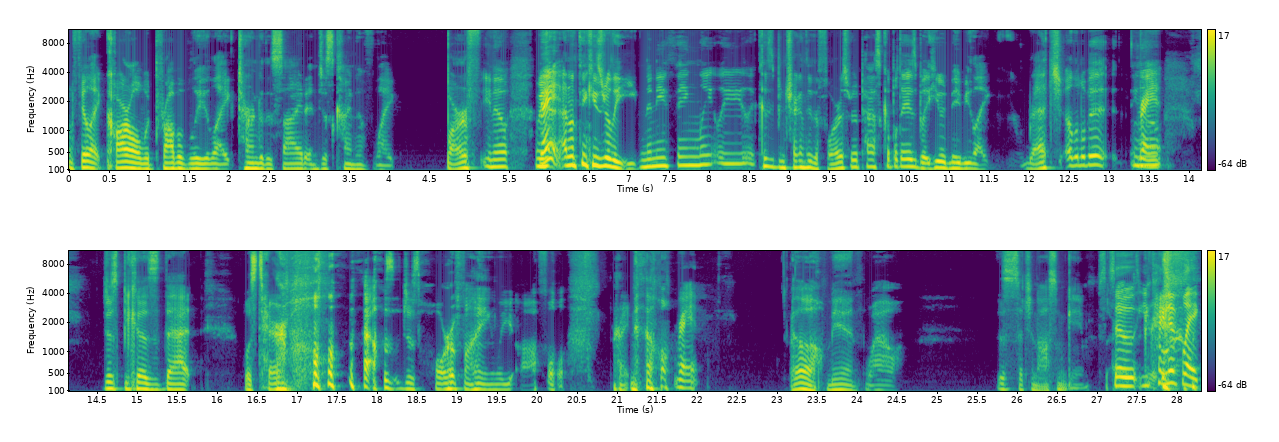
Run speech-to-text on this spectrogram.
I feel like Carl would probably like turn to the side and just kind of like barf, you know. I mean, Right. I don't think he's really eaten anything lately because he's been trekking through the forest for the past couple days. But he would maybe like retch a little bit, you know? Right. Just because that was terrible. that was just horrifyingly awful right now. Right. Oh man, wow. This is such an awesome game. Sorry, So you great. kind of like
